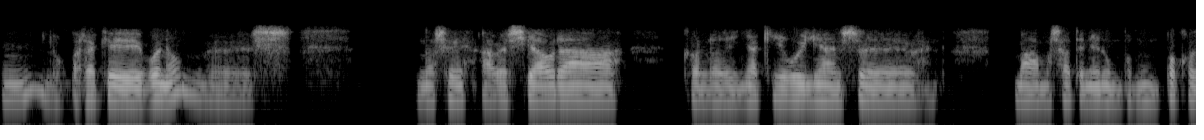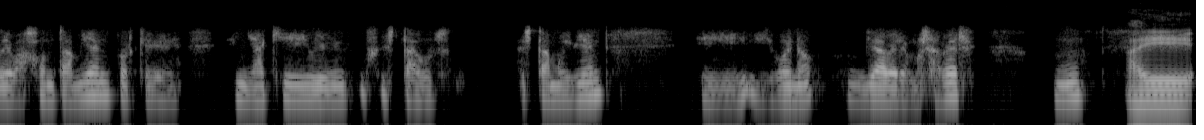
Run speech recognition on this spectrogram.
Mm, lo que pasa que, bueno, no sé, a ver si ahora con lo de Iñaki Williams eh, vamos a tener un, un, poco de bajón también, porque Iñaki está, está muy bien y, bueno, ya veremos a ver. ¿Mm? Hay,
